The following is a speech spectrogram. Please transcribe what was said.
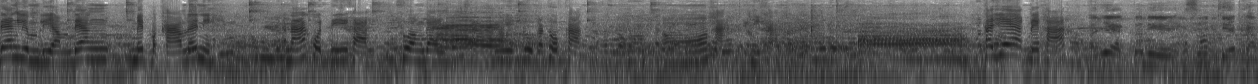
แดงเหลี่ยมๆแดงเม็ดมะขามเลยนี่อนาคตดีค่ะช่วงใดช่วงสามดีลูกกระทบค่ะ อ๋อค่ะ นี่ค่ะ ถ้าแยกเลยค่ะ ถ้าแยกก็ดีสิบเจ็ดครับ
